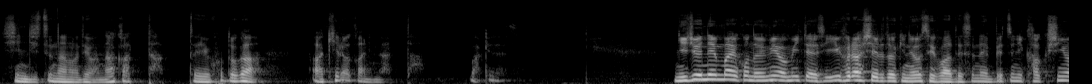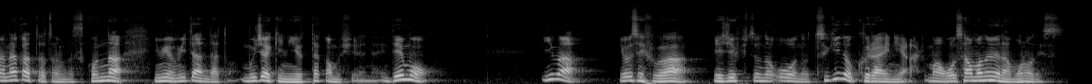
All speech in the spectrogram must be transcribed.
真実なのではなかったということが明らかになったわけです。20年前この夢を見て言いふらしている時のヨセフはですね、別に確信はなかったと思います。こんな夢を見たんだと無邪気に言ったかもしれない。でも、今、ヨセフはエジプトの王の次の位にある。まあ王様のようなものです。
